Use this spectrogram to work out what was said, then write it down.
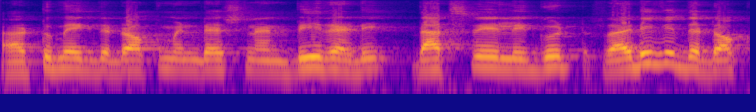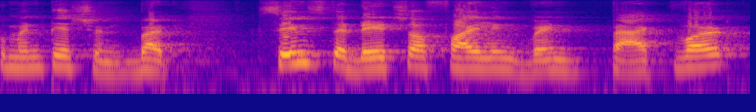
uh, to make the documentation and be ready. That's really good. Ready with the documentation. But since the dates of filing went backward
